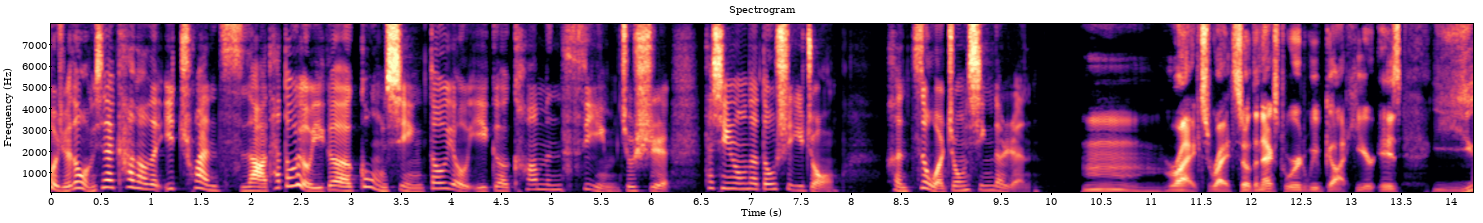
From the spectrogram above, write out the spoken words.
我觉得我们现在看到的一串词啊，它都有一个共性，都有一个 common theme，就是它形容的都是一种很自我中心的人。Hmm. right, right. So the next word we've got here is youniverse.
